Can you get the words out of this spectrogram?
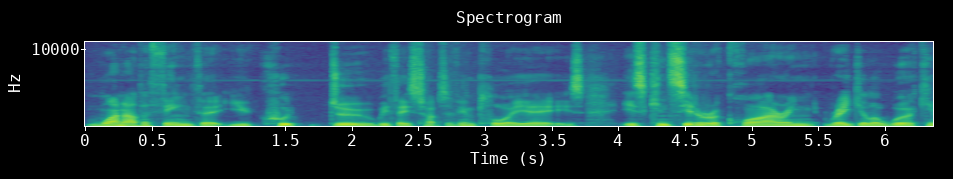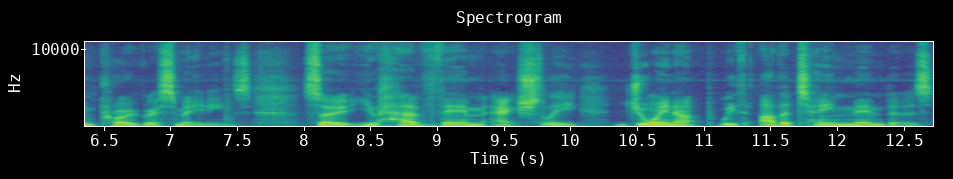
One other thing that you could do with these types of employees is consider acquiring regular work in progress meetings. So you have them actually join up with other team members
